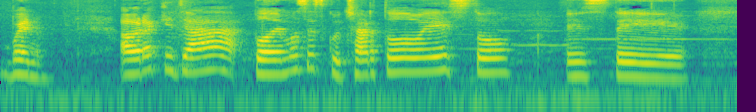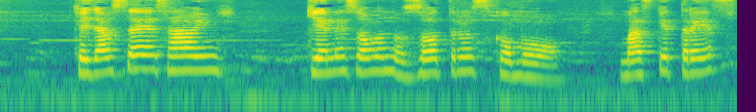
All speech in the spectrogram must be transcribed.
Bueno, ahora que ya podemos escuchar todo esto, este, que ya ustedes saben quiénes somos nosotros como más que tres,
